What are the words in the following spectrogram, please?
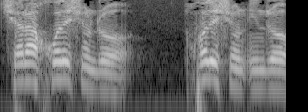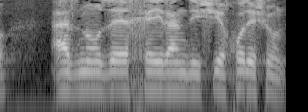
چرا خودشون رو خودشون این رو از موضع خیراندیشی خودشون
